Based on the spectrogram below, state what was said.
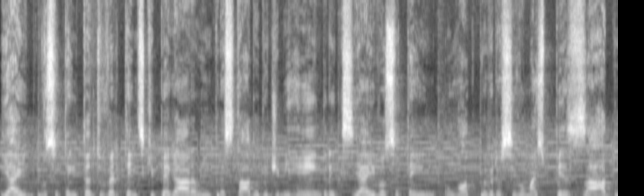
E aí você tem tanto vertentes que pegaram emprestado do Jimi Hendrix, e aí você tem um rock progressivo mais pesado,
